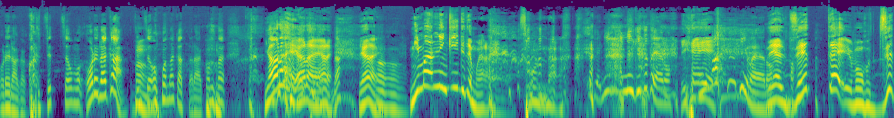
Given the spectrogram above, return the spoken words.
俺らがこれ絶対思俺らが全然思わなかったら、こんな やらへんやらへんやらへん。やらへん、うんうん、2万人聞いててもやらへん。そんな。いや2万人聞いてたやろ。いやいや。2万人はやろ。いや絶対もうぜ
